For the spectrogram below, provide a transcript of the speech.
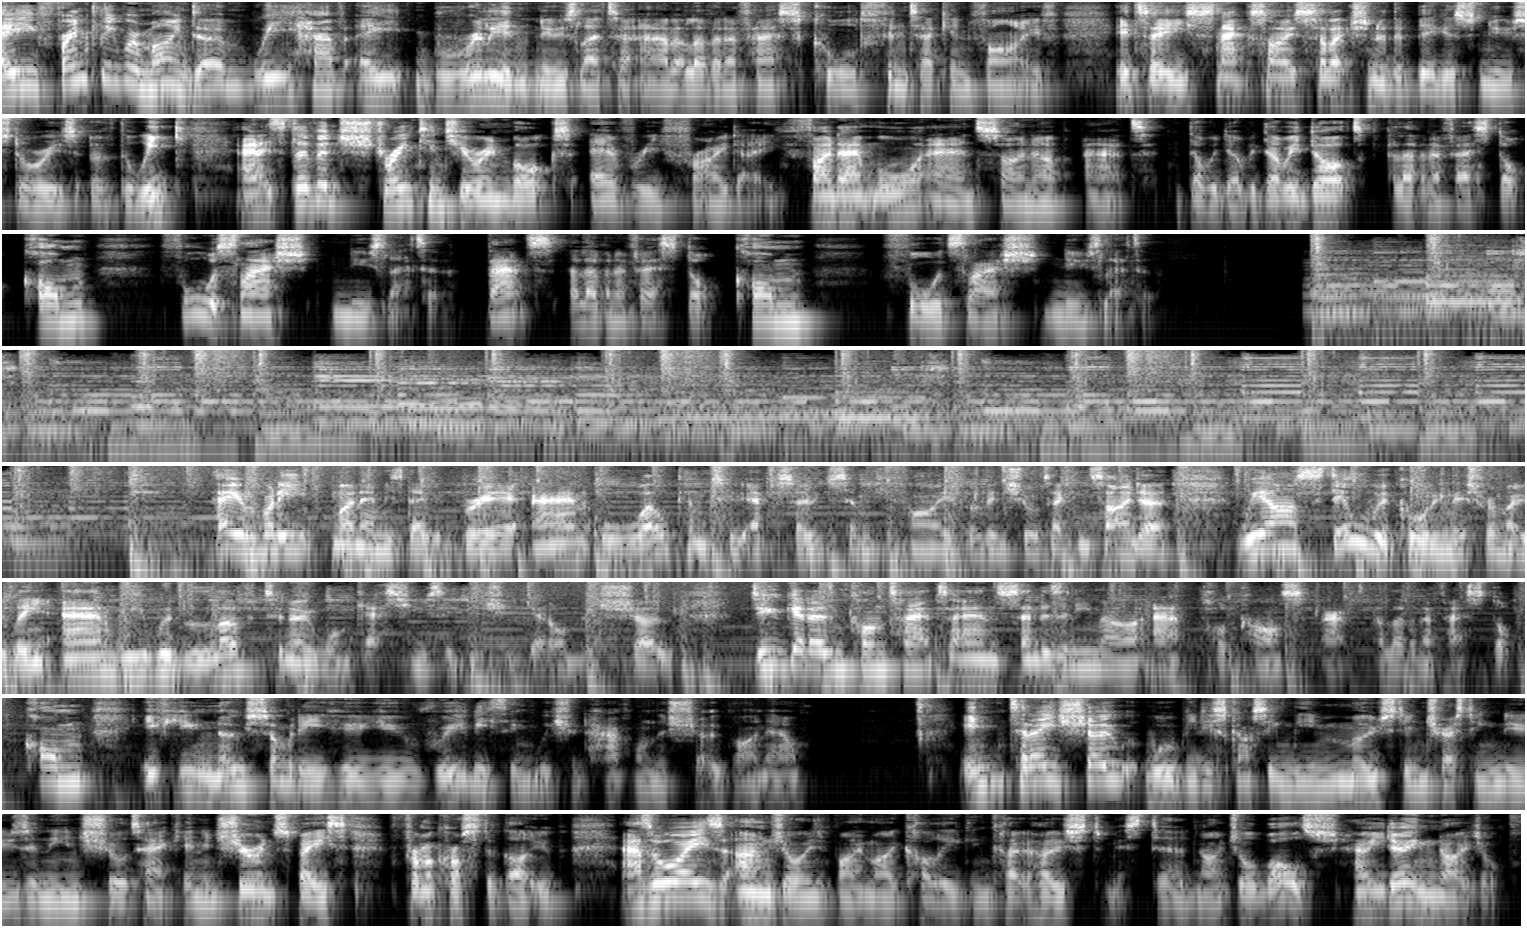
A friendly reminder we have a brilliant newsletter at 11FS called FinTech in 5. It's a snack sized selection of the biggest news stories of the week, and it's delivered straight into your inbox every Friday. Find out more and sign up at www.11fs.com forward slash newsletter. That's 11fs.com forward slash newsletter. Hey everybody, my name is David Brear and welcome to episode 75 of InsurTech Insider. We are still recording this remotely and we would love to know what guests you think we should get on this show. Do get in contact and send us an email at podcast at 11fs.com if you know somebody who you really think we should have on the show by now. In today's show, we'll be discussing the most interesting news in the insurtech and insurance space from across the globe. As always, I'm joined by my colleague and co-host, Mr. Nigel Walsh. How are you doing, Nigel?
